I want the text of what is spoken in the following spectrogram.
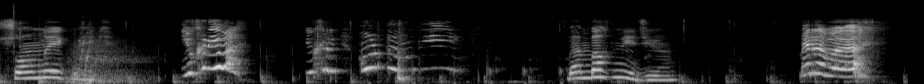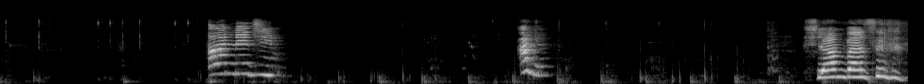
Soğanlı ekmek. Yukarıya bak. Yukarı. Oradan değil. Ben bakmayacağım. Merhaba. Anneciğim. Anne. Şu an ben senin.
